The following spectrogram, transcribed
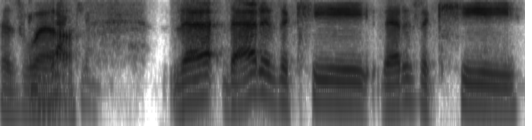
as well. Exactly. That that is a key. That is a key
